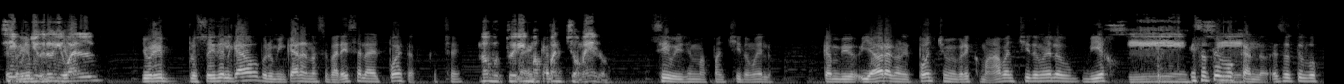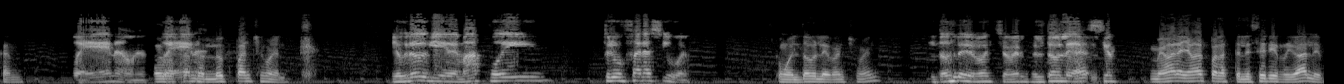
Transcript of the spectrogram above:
Sí, Por pues yo creo que igual... Yo, por ejemplo, soy delgado, pero mi cara no se parece a la del poeta, ¿cachai? No, pues tú eres más cambio- Pancho Melo. Sí, pues yo soy más Panchito Melo. En Cambio, y ahora con el poncho me parezco más a Panchito Melo viejo. Sí. Eso estoy sí. buscando, eso estoy buscando. Buena, weón, Estoy buscando buena. el look Pancho Melo. Yo creo que además podéis triunfar así, weón. Como el doble de Pancho Melo. El doble de Pancho Melo, el doble de Eh, acción. Me van a llamar para las teleseries rivales.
